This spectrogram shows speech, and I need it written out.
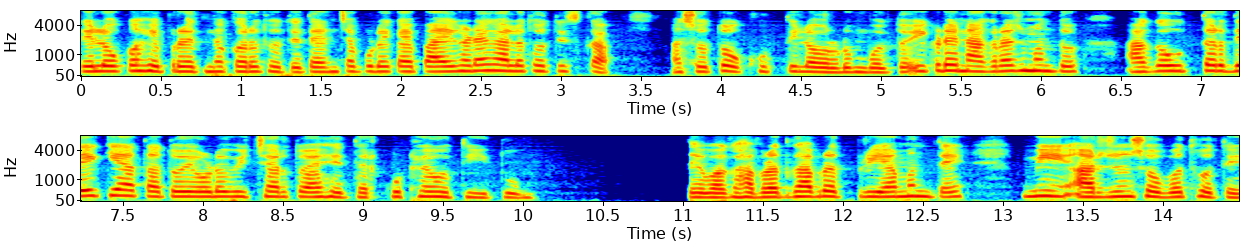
ते लोक हे प्रयत्न करत होते. त्यांच्या पुढे काय पायघड्या घालत होतीस का? असं तो खूप तिला ओरडून बोलतो. इकडे नागराज म्हणतो अगं उत्तर दे की आता तो एवढं विचारतो आहे तर कुठे होती तू? तेव्हा घाबरत घाबरत प्रिया म्हणते मी अर्जुन सोबत होते.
